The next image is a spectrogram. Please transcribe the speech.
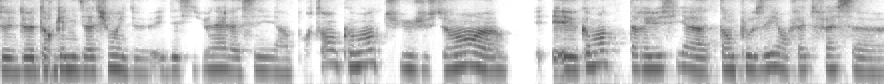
d'organisation de, et, décisionnel assez important. Comment tu, justement, euh, et, comment tu as réussi à t'imposer en fait face euh,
